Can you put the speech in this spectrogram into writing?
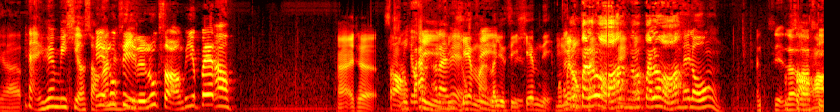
นี่ครับ ไหนเพื่อนมีเขียวสองนี่อันลูกสี่หรือลูกสองพี่เป็ดเอ้า ฮะไอ้เธอ สองสี่อะไรพี่เข้มอะ เราอยู่สีเข้มนี่มึงไอ้ไม่น้ร้อองไปแล้วเหรอพงน้องไปแล้วเหรอไม่ลง ลูกสองสี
